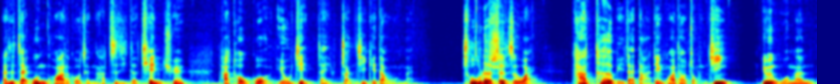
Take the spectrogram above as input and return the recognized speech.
但是在问话的过程，他自己的欠缺，他透过邮件再转寄给到我们。除了这之外，他特别在打电话到总机，因为我们。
